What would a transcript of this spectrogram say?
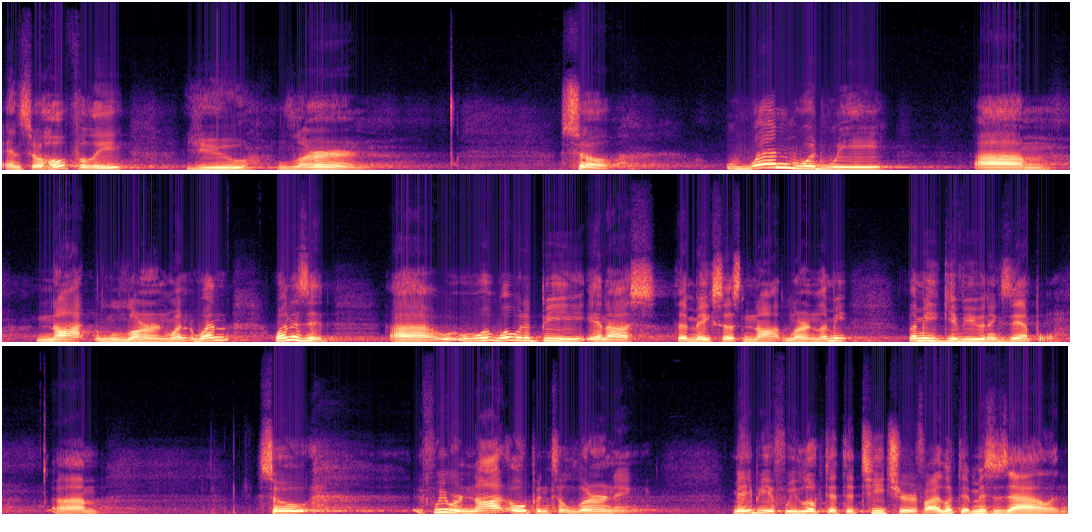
And so hopefully you learn. So, when would we um, not learn? When, when, when is it? Uh, what, would it be in us that makes us not learn? Let me, let me give you an example. Um, so, if we were not open to learning, maybe if we looked at the teacher, if I looked at Mrs. Allen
